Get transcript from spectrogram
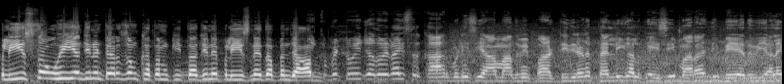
ਪੁਲਿਸ ਤਾਂ ਉਹੀ ਆ ਜਿਹਨੇ ਟੈਰਰਿਜ਼ਮ ਖਤਮ ਕੀਤਾ ਜਿਹਨੇ ਪੁਲਿਸ ਨੇ ਤਾਂ ਪੰਜਾਬ ਇੱਕ ਬਿੱਟੂ ਜਦੋਂ ਇਹਨਾਂ ਦੀ ਸਰਕਾਰ ਬਣੀ ਸੀ ਆਮ ਆਦਮੀ ਪਾਰਟੀ ਦੀ ਇਹਨਾਂ ਨੇ ਪਹਿਲੀ ਗੱਲ ਕਹੀ ਸੀ ਮਹਾਰਾਜ ਦੀ ਬੇਅਦਬੀ ਵਾਲੇ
